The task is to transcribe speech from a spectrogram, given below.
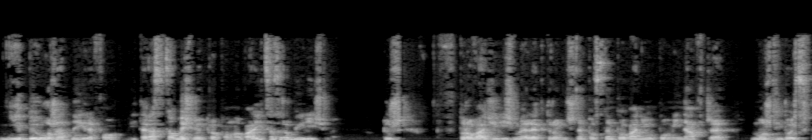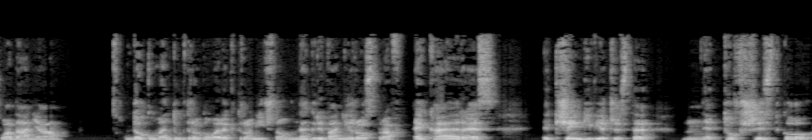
Nie było żadnej reformy. I teraz co myśmy proponowali, co zrobiliśmy? Otóż wprowadziliśmy elektroniczne postępowanie upominawcze, możliwość składania dokumentów drogą elektroniczną, nagrywanie rozpraw, EKRS, księgi wieczyste. To wszystko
